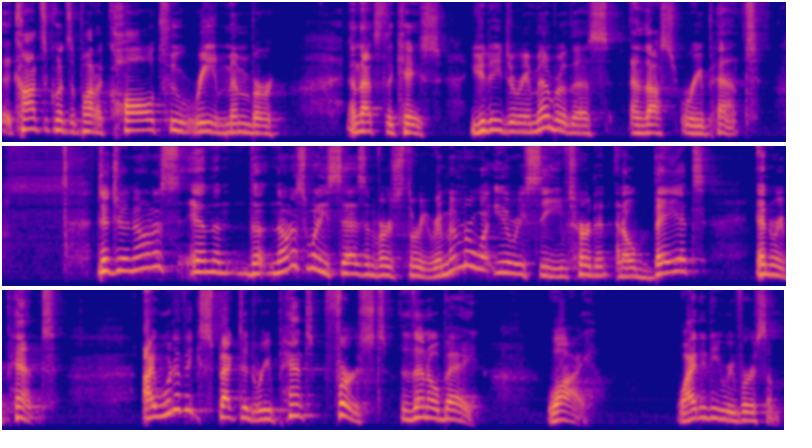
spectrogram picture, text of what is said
a consequence upon a call to remember. And that's the case. You need to remember this and thus repent. Did you notice in the, the, notice what he says in verse 3? Remember what you received, heard it, and obey it and repent. I would have expected repent first, then obey. Why? Why did he reverse them?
